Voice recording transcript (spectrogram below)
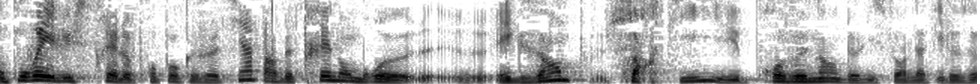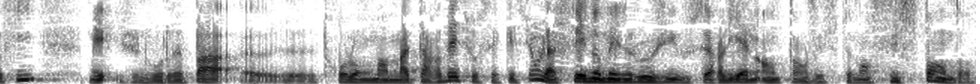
On pourrait illustrer le propos que je tiens par de très nombreux euh, exemples sortis provenant de l'histoire de la philosophie, mais je ne voudrais pas euh, trop longuement m'attarder sur ces questions. La phénoménologie husserlienne entend justement suspendre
